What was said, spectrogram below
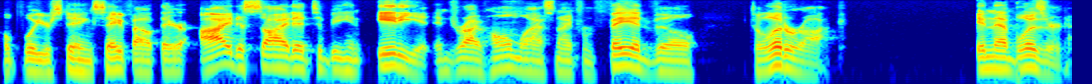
Hopefully, you're staying safe out there. I decided to be an idiot and drive home last night from Fayetteville to Little Rock in that blizzard.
